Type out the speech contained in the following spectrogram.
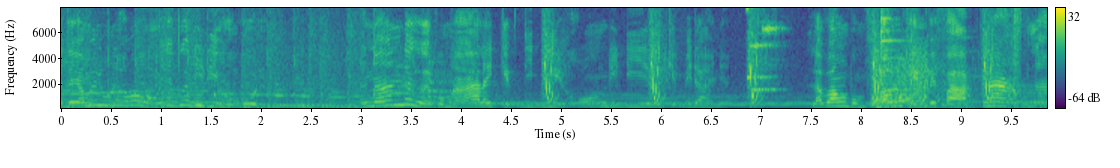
อหลายคนอาจจะยังไม่รู้นะครับว่าผมไม่ใช่เพื่อนที่ดีของคุณ ดังนั้นถ้าเกิดผมหาอะไรเก็บดีๆ ของดีๆอะไรเก็บไม่ได้เนี่ย ระวังผมเอาน้ำแข็งไปฝากหน้าคุณนะ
